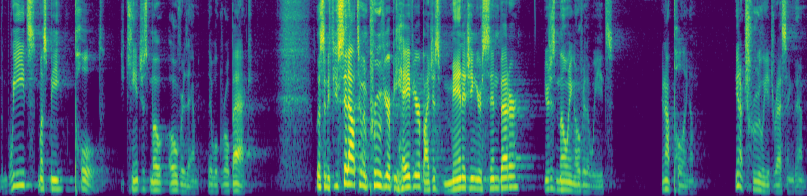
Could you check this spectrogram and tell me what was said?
The weeds must be pulled. You can't just mow over them, they will grow back. Listen, if you set out to improve your behavior by just managing your sin better, you're just mowing over the weeds. You're not pulling them. You're not truly addressing them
